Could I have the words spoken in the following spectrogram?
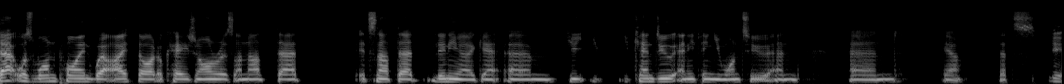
that was one point where I thought, okay, genres are not that it's not that linear again. Um, you you you can do anything you want to, and and yeah, that's yeah.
